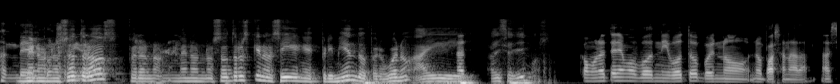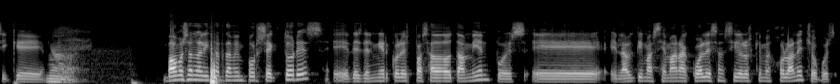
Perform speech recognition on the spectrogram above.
de menos nosotros, pero menos nosotros que nos siguen exprimiendo, pero bueno, ahí, ahí seguimos como no tenemos voz ni voto, pues no, no pasa nada. Así que nada. Vamos a analizar también por sectores, eh, desde el miércoles pasado también, pues eh, en la última semana, ¿cuáles han sido los que mejor lo han hecho? Pues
